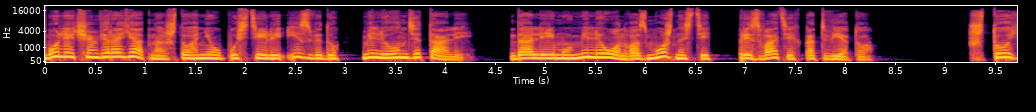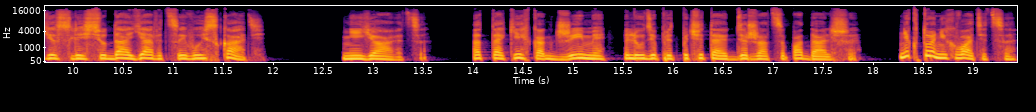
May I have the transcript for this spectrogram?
Более чем вероятно, что они упустили из виду миллион деталей, дали ему миллион возможностей призвать их к ответу. Что, если сюда явится его искать? Не явится. От таких, как Джимми, люди предпочитают держаться подальше. Никто не хватится.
